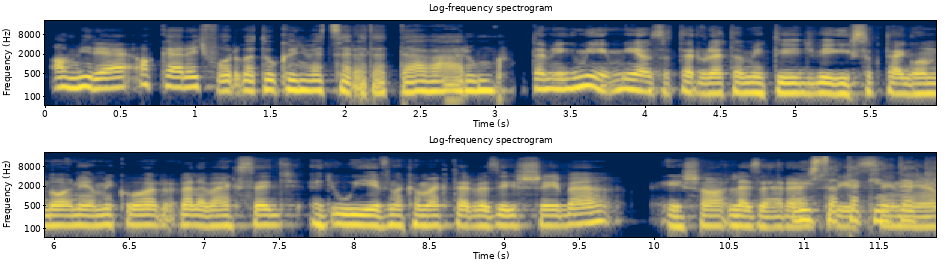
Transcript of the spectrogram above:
amire akár egy forgatókönyvet szeretettel várunk. De még mi, mi az a terület, amit így végig szoktál gondolni, amikor belevágsz egy, egy új évnek a megtervezésébe, és a lezárás Visszatekintek. Részénél.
